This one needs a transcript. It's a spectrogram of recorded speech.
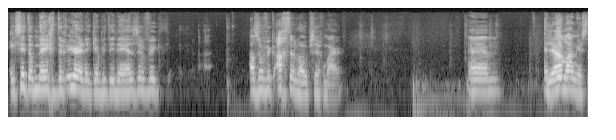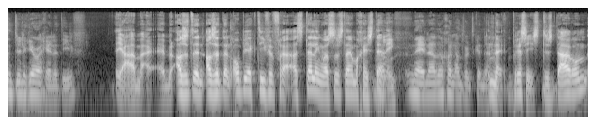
ik zit op 90 uur en ik heb het idee alsof ik, alsof ik achterloop, zeg maar. Ehm, en Ja, te lang is natuurlijk heel erg relatief. Ja, maar eh, als het een, als het een objectieve vra- stelling was, dan is het helemaal geen stelling. Nee, dan hadden we gewoon antwoord kunnen Nee, geven. precies. Dus daarom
